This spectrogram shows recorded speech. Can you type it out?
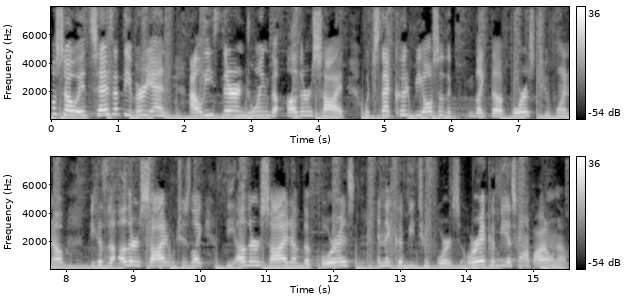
also it says at the very end, at least they're enjoying the other side, which that could be also the like the forest 2.0 because the other side, which is like the other side of the forest, and they could be two forests or it could be a swamp. I don't know.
